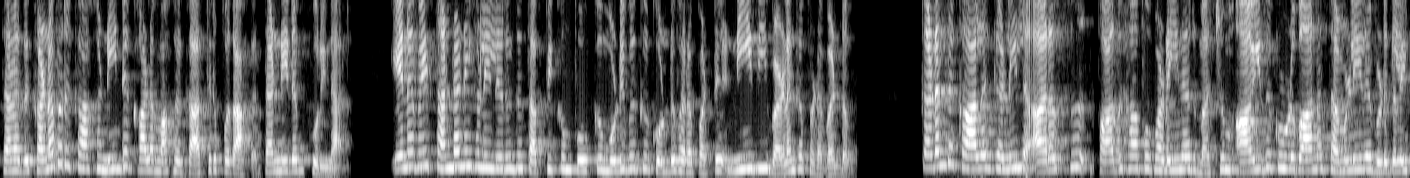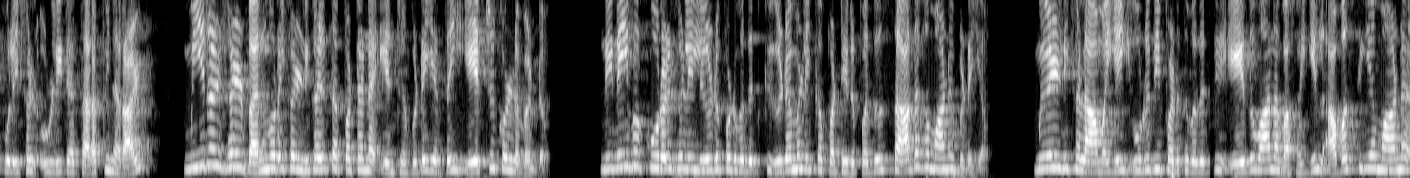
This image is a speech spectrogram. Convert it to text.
தனது கணவருக்காக நீண்ட காலமாக காத்திருப்பதாக தன்னிடம் கூறினார். எனவே தண்டனைகளிலிருந்து தப்பிக்கும் போக்கு முடிவுக்கு கொண்டுவரப்பட்டு நீதி வழங்கப்பட வேண்டும். கடந்த காலங்களில் அரசு பாதுகாப்பு படையினர் மற்றும் ஆயுத குழுவான தமிழீழ விடுதலை புலிகள் உள்ளிட்ட தரப்பினரால் மீறல்கள் வன்முறைகள் நிகழ்த்தப்பட்டன என்ற விடயத்தை ஏற்றுக்கொள்ள வேண்டும். நினைவு கூறல்களில் ஈடுபடுவதற்கு இடமளிக்கப்பட்டிருப்பது சாதகமான விடயம். மீள் நிகழாமையை உறுதிப்படுத்துவதற்கு ஏதுவான வகையில் அவசியமான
